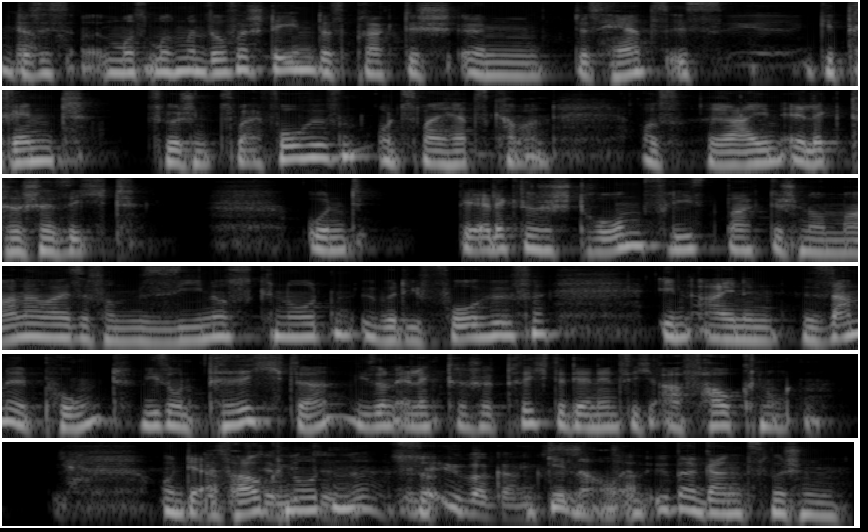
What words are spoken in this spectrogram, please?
Das ja. ist, muss, muss man so verstehen, dass praktisch ähm, das Herz ist getrennt zwischen zwei Vorhöfen und zwei Herzkammern aus rein elektrischer Sicht. Und der elektrische Strom fließt praktisch normalerweise vom Sinusknoten über die Vorhöfe in einen Sammelpunkt, wie so ein Trichter, wie so ein elektrischer Trichter, der nennt sich AV-Knoten. Ja, und der AV-Knoten, ne? so, Übergang. Genau, im Übergang zwischen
